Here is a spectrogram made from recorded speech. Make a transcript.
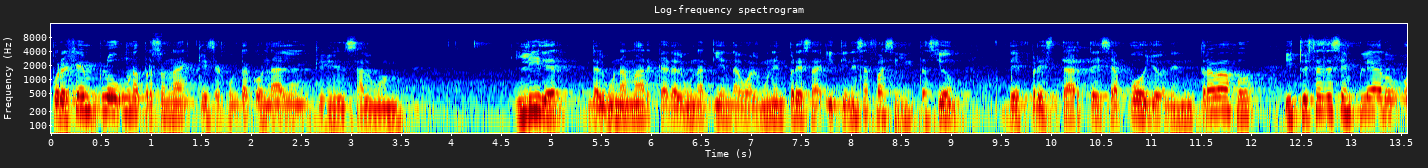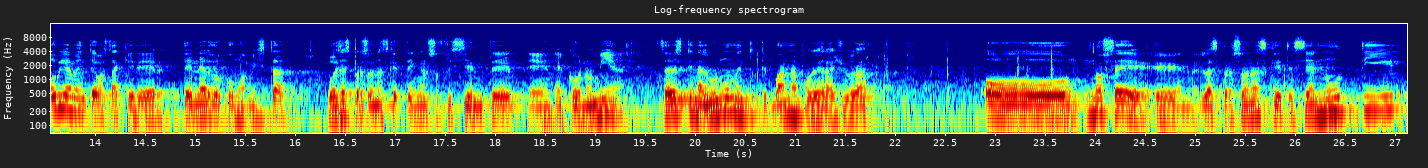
Por ejemplo, una persona que se junta con alguien que es algún líder de alguna marca, de alguna tienda o alguna empresa y tiene esa facilitación de prestarte ese apoyo en un trabajo y tú estás desempleado, obviamente vas a querer tenerlo como amistad. O esas personas que tengan suficiente eh, economía, sabes que en algún momento te van a poder ayudar. O no sé, las personas que te sean útil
